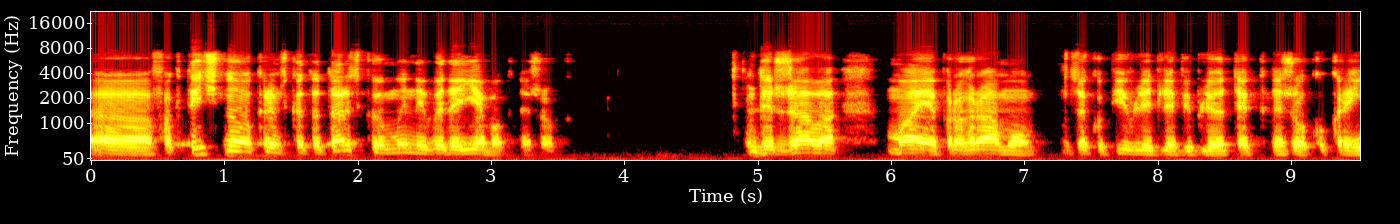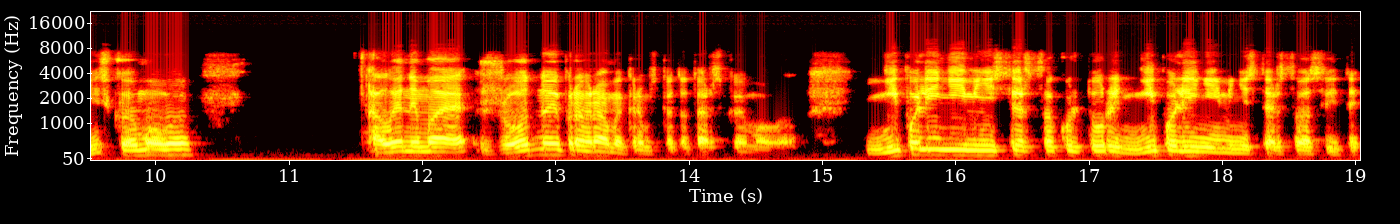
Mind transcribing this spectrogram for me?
Е, фактично, кримсько-татарською ми не видаємо книжок. Держава має програму закупівлі для бібліотек книжок українською мовою але немає жодної програми кримсько-татарською мовою ні по лінії Міністерства культури, ні по лінії Міністерства освіти.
